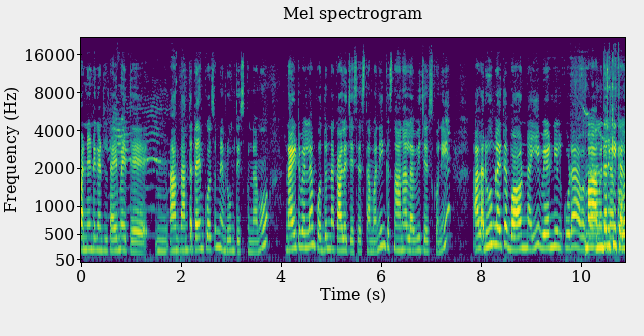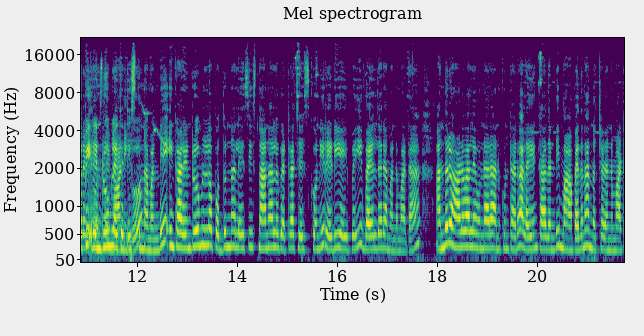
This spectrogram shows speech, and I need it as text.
పన్నెండు గంటల టైం అయితే అంత అంత టైం కోసం మేము రూమ్ తీసుకున్నాము. నైట్ వెళ్ళాం పొద్దున్న ఖాళీ చేసేస్తామని ఇంకా స్నానాలు అవి చేసుకొని అలా రూమ్లు అయితే బాగున్నాయి. వేడి నీళ్ళు కూడా మా అందరికి కలిపి రెండు రూమ్లు అయితే తీసుకున్నామండి. ఇంకా రెండు రూమ్లలో పొద్దున్న లేచి స్నానాలు గట్రా చేసుకొని రెడీ అయిపోయి బయలుదేరామన్నమాట. అందరూ ఆడవాళ్ళే ఉన్నారా అనుకుంటారు. అలా ఏం కాదండి. మా పెదనాన్న వచ్చాడన్నమాట.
